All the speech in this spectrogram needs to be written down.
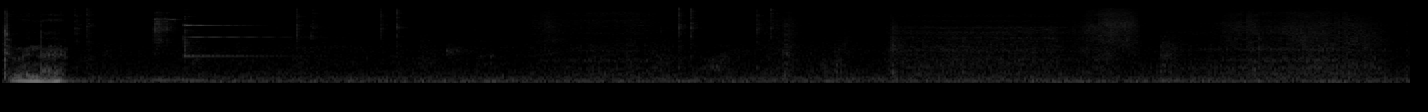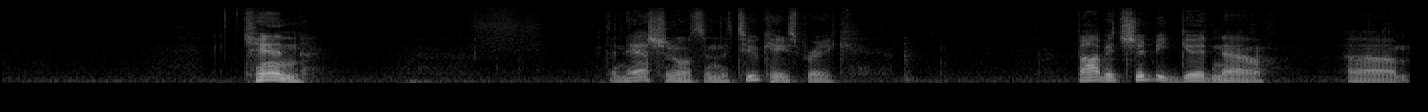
Doing that? Ken. The Nationals in the two case break. Bob, it should be good now. Um,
